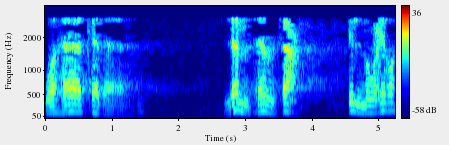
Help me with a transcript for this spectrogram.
وهكذا. لم تنفع الموعظة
